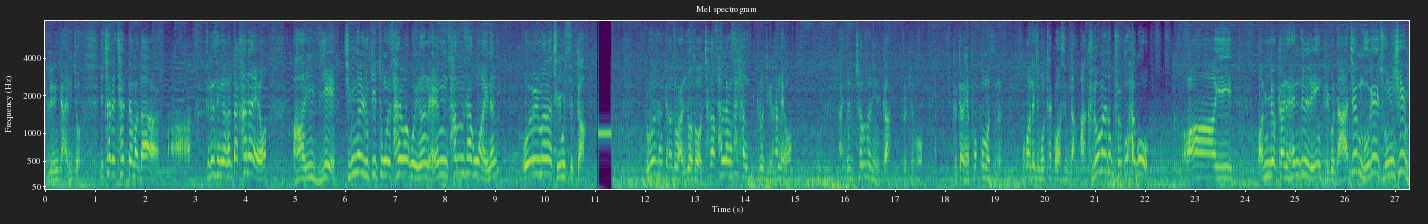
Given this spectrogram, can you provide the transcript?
불리는 게 아니죠. 이 차를 탈 때마다 아, 드는 생각은 딱 하나예요. 아, 이 위에 직렬 육기통을 사용하고 있는 M340i는 얼마나 재밌을까? 노면 상태가 좀 안 좋아서 차가 살랑살랑 미끄러지긴 하네요. 안전이 최우선이니까 그렇게 뭐 극강의 퍼포먼스는 뽑아내지 못할 것 같습니다. 아 그럼에도 불구하고 아이 완벽한 핸들링 그리고 낮은 무게 중심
